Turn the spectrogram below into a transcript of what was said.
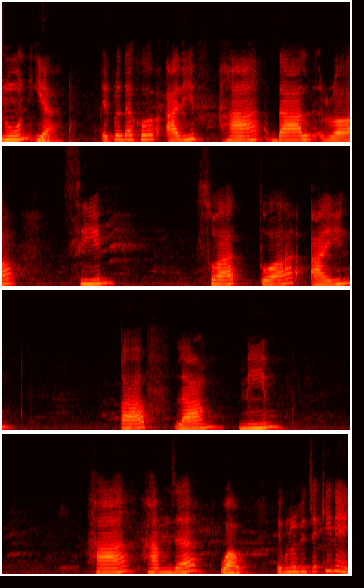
নুন, ইয়া। এরপর দেখো আলিফ, হা, দাল, র, সিন, সোয়াত, তোয়া, আইন, কাফ, লাম, মিম, হা, হামজা, ওয়াও। এগুলোর ভিতরে কি নেই?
